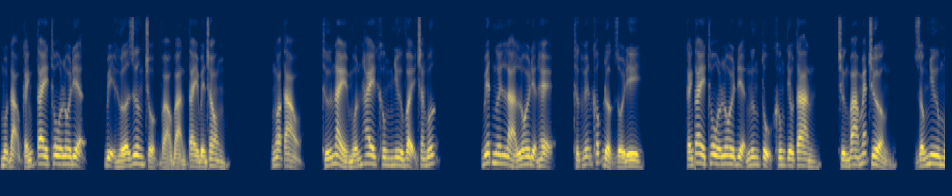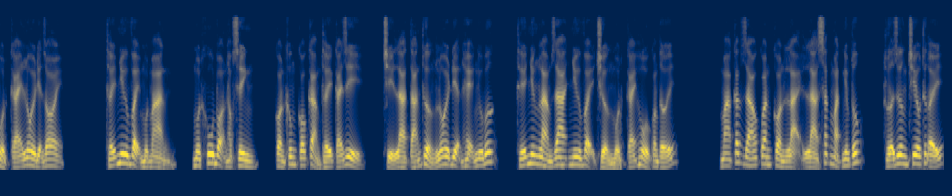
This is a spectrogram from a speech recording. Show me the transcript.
một đạo cánh tay thô lôi điện, bị hứa dương chộp vào bàn tay bên trong. Ngoa tạo, thứ này muốn hay không như vậy trang bức. Biết ngươi là lôi điện hệ, thực huyễn khốc được rồi đi. Cánh tay thô lôi điện ngưng tụ không tiêu tan, chừng 3 mét trường, giống như một cái lôi điện roi. Thấy như vậy một màn, một khu bọn học sinh, còn không có cảm thấy cái gì, chỉ là tán thưởng lôi điện hệ ngữ bức, thế nhưng làm ra như vậy trường một cái hồ quan tới. Mà các giáo quan còn lại là sắc mặt nghiêm túc, hứa dương chiêu thức ấy,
